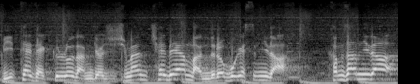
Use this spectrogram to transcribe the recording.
밑에 댓글로 남겨주시면 최대한 만들어 보겠습니다. 감사합니다.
